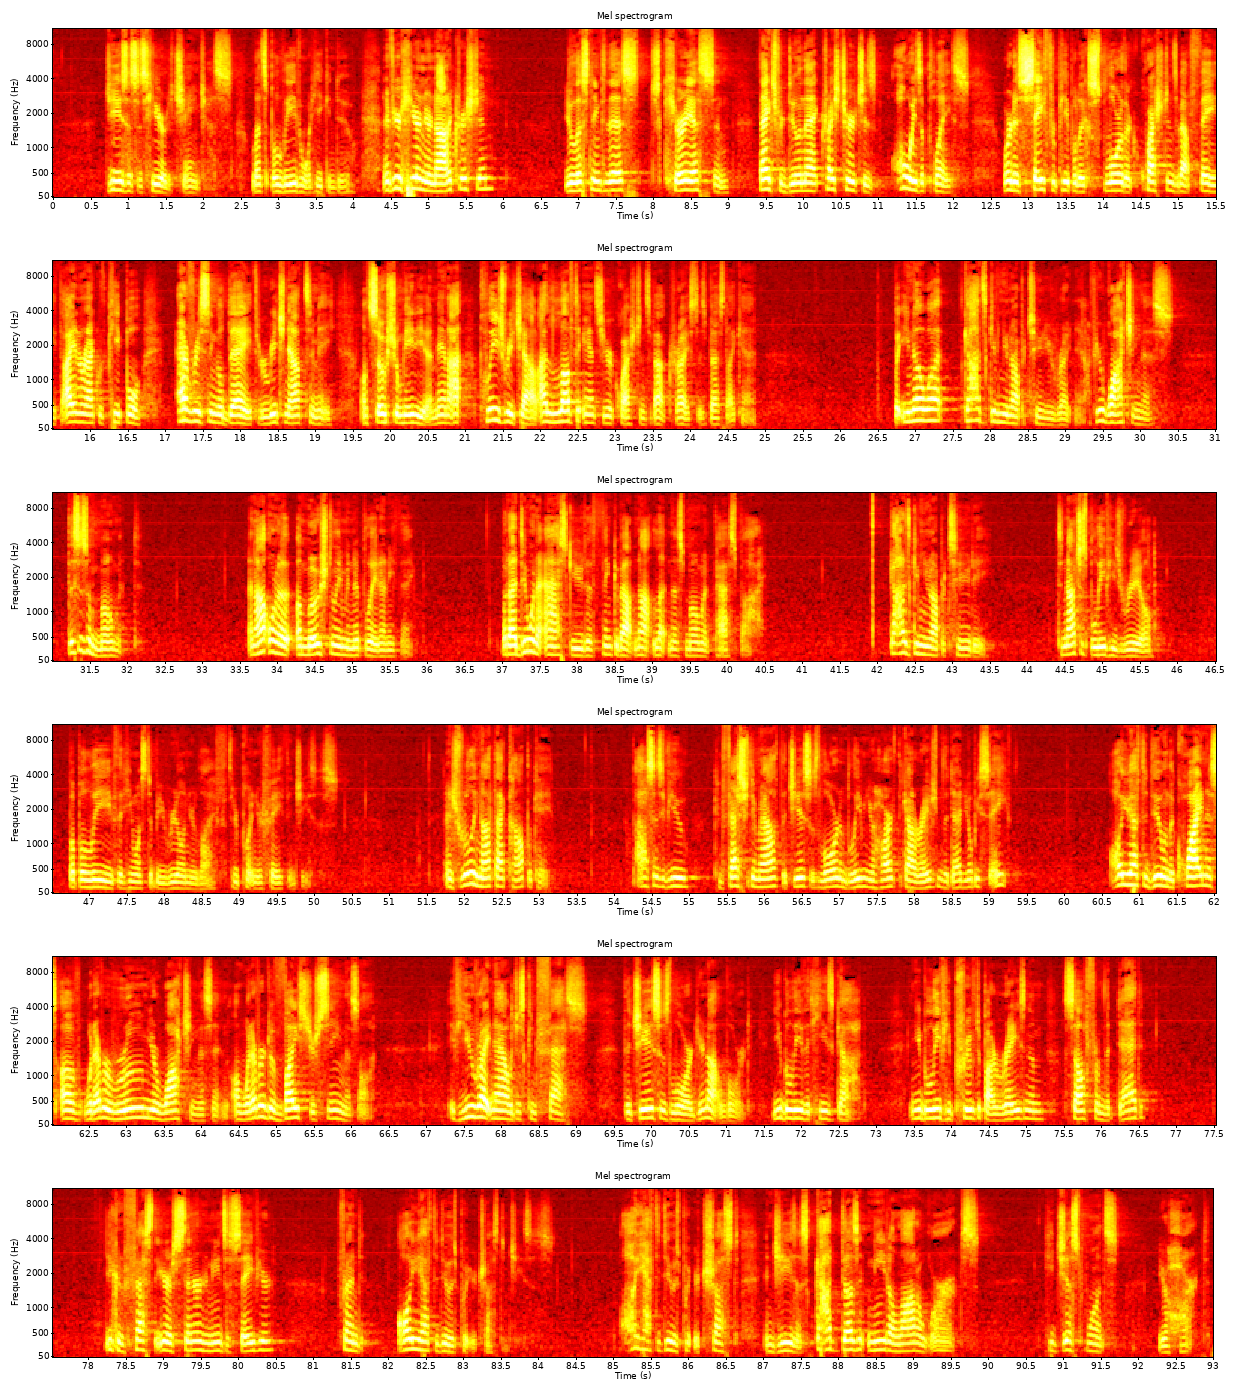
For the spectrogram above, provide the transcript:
Jesus is here to change us. Let's believe in what he can do. And if you're here and you're not a Christian, you're listening to this, just curious, and thanks for doing that. Christ Church is always a place where it is safe for people to explore their questions about faith. I interact with people every single day through reaching out to me on social media. Man, I, please reach out. I love to answer your questions about Christ as best I can. But you know what? God's giving you an opportunity right now. If you're watching this, this is a moment. And I don't want to emotionally manipulate anything. But I do want to ask you to think about not letting this moment pass by. God is giving you an opportunity to not just believe He's real, but believe that He wants to be real in your life through putting your faith in Jesus. And it's really not that complicated. The Bible says if you confess with your mouth that Jesus is Lord and believe in your heart that God raised him from the dead, you'll be saved. All you have to do in the quietness of whatever room you're watching this in, on whatever device you're seeing this on, if you right now would just confess that Jesus is Lord, you're not Lord. You believe that He's God. And you believe He proved it by raising Himself from the dead. You confess that you're a sinner who needs a Savior. Friend, all you have to do is put your trust in Jesus. All you have to do is put your trust in Jesus. God doesn't need a lot of words, He just wants your heart.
